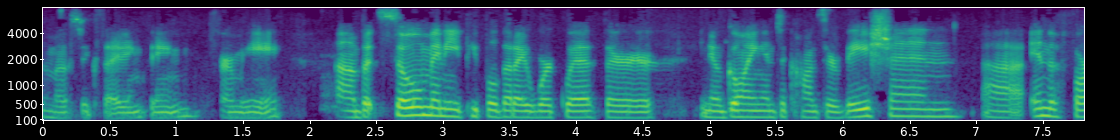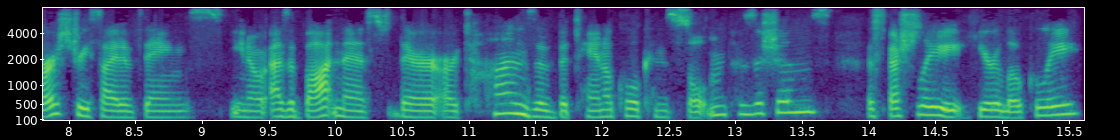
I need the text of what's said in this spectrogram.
the most exciting thing for me. Um, but so many people that I work with are, you know, going into conservation. Uh, in the forestry side of things, you know, as a botanist, there are tons of botanical consultant positions, especially here locally.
